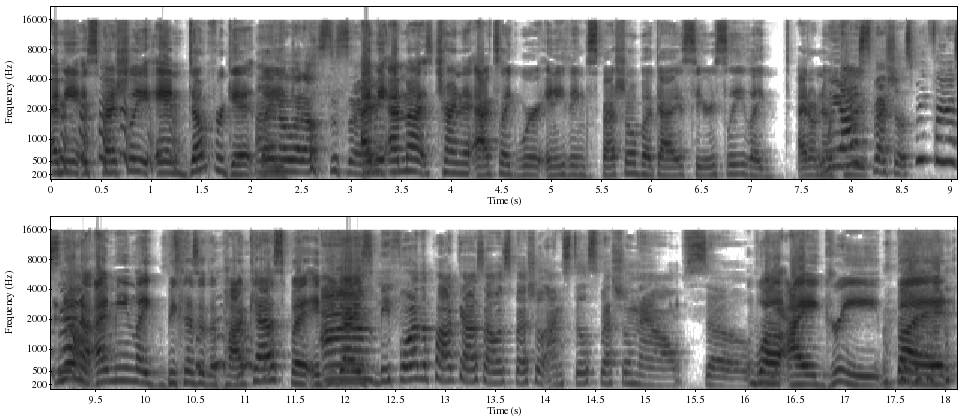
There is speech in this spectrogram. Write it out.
I mean, especially, and don't forget, I like, don't know what else to say. I mean, I'm not trying to act like we're anything special, but guys, seriously, like, I don't know. we if are you, special. Speak for yourself. no, no. I mean like because of the podcast. But if you um, guys, before the podcast, I was special. I'm still special now. So, well, yeah. I agree, but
